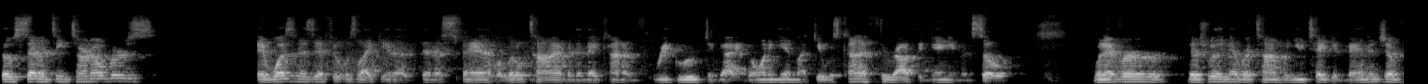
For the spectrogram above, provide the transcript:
those 17 turnovers, it wasn't as if it was like in a, in a span of a little time and then they kind of regrouped and got it going again. Like it was kind of throughout the game. And so, whenever there's really never a time when you take advantage of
